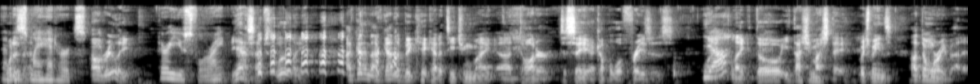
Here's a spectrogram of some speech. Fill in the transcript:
That What means is that? my head hurts. Oh, really? Very useful, right? Yes, absolutely. I've gotten I've gotten a big kick out of teaching my uh, daughter to say a couple of phrases. Like, Yeah? Like do itashimashite, which means oh, don't worry about it.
